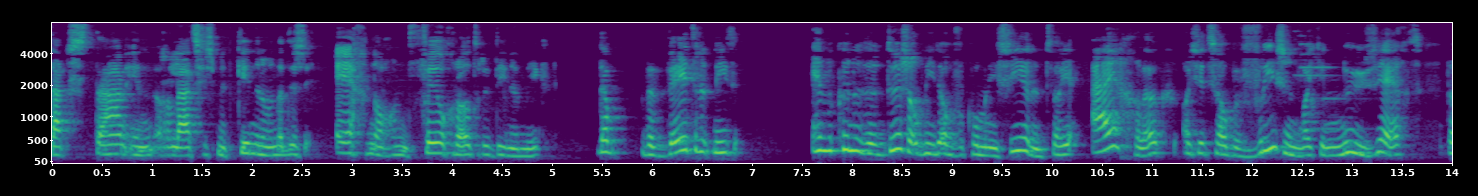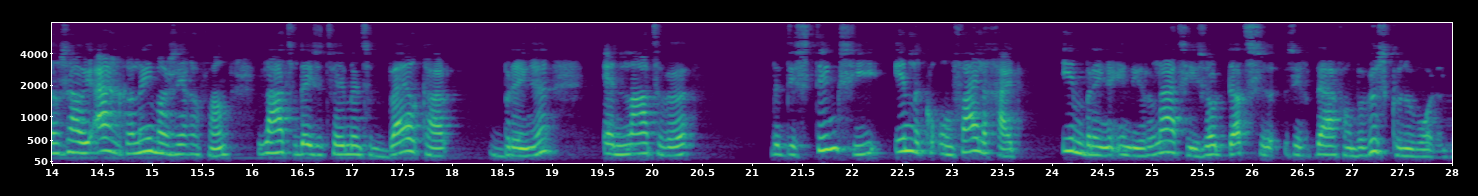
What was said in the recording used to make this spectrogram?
laat staan in relaties met kinderen, want dat is echt nog een veel grotere dynamiek. We weten het niet en we kunnen er dus ook niet over communiceren. Terwijl je eigenlijk, als je het zou bevriezen wat je nu zegt, dan zou je eigenlijk alleen maar zeggen van laten we deze twee mensen bij elkaar brengen en laten we de distinctie innerlijke onveiligheid inbrengen in die relatie, zodat ze zich daarvan bewust kunnen worden.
